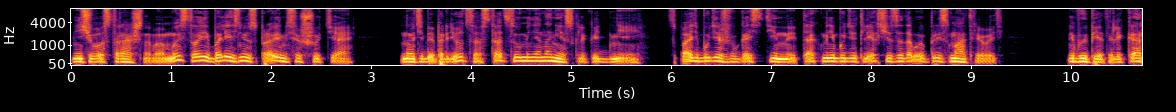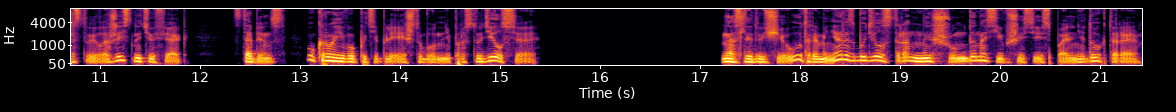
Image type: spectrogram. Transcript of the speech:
Ничего страшного, мы с твоей болезнью справимся шутя. Но тебе придется остаться у меня на несколько дней. Спать будешь в гостиной, так мне будет легче за тобой присматривать. Выпей это лекарство и ложись на тюфяк. Стаббинс, укрой его потеплее, чтобы он не простудился. На следующее утро меня разбудил странный шум, доносившийся из спальни доктора.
